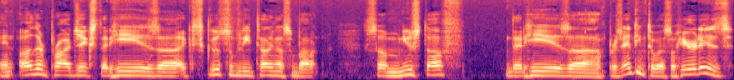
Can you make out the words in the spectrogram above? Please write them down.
and other projects that he is uh, exclusively telling us about. Some new stuff that he is uh, presenting to us. So here it is.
